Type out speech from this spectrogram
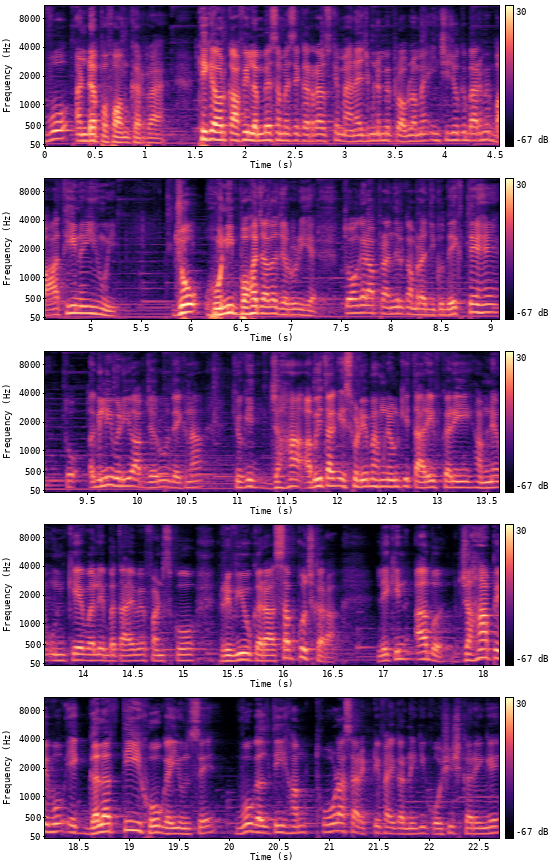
वो अंडर परफॉर्म कर रहा है। ठीक है, और काफ़ी लंबे समय से कर रहा है, उसके मैनेजमेंट में प्रॉब्लम है। इन चीज़ों के बारे में बात ही नहीं हुई। जो होनी बहुत ज़्यादा ज़रूरी है। तो अगर आप प्रांजल कमरा जी को देखते हैं तो अगली वीडियो आप ज़रूर देखना, क्योंकि जहाँ अभी तक इस वीडियो में हमने उनकी तारीफ़ करी, हमने उनके वाले बताए हुए फंड्स को रिव्यू करा, सब कुछ करा। लेकिन अब जहाँ पे वो एक गलती हो गई उनसे, वो गलती हम थोड़ा सा रेक्टिफाई करने की कोशिश करेंगे,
